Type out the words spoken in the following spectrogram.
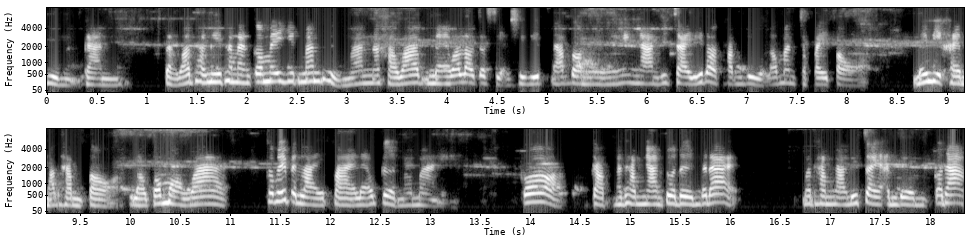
อยู่เหมือนกัน แต่ว่าทั้งนี้ทั้งนั้นก็ไม่ยึดมั่นถือมั่นนะคะ ว่าแม้ว่าเราจะเสียชีวิตนะตอนนี้งานวิจัยที่เราทำอยู่แล้วมันจะไปต่อ ไม่มีใครมาทำต่อ เราก็มองว่า ก็ไม่เป็นไรตายแล้วเกิดมาใหม่ ก็กลับมาทำงานตัวเดิมก็ได้ มาทำงานวิจัยอันเดิมก็ได้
